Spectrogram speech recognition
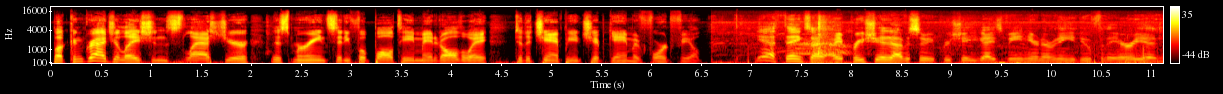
but congratulations last year. This Marine City football team made it all the way to the championship game at Ford Field. Yeah, thanks. I, I, appreciate it. Obviously, we appreciate you guys being here and everything you do for the area and,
